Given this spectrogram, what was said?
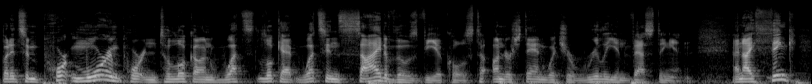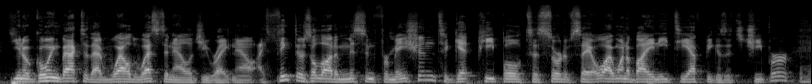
But it's important, more important, to look on what's look at what's inside of those vehicles to understand what you're really investing in. And I think you know, going back to that Wild West analogy right now, I think there's a lot of misinformation to get people to sort of say, "Oh, I want to buy an ETF because it's cheaper," mm-hmm.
